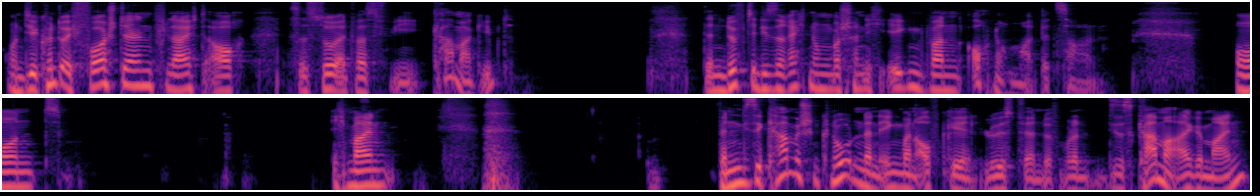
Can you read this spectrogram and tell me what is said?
und ihr könnt euch vorstellen, vielleicht auch, dass es so etwas wie Karma gibt, dann dürft ihr diese Rechnung wahrscheinlich irgendwann auch nochmal bezahlen. Und ich meine, wenn diese karmischen Knoten dann irgendwann aufgelöst werden dürfen, oder dieses Karma allgemein,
